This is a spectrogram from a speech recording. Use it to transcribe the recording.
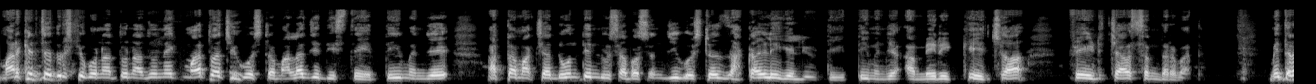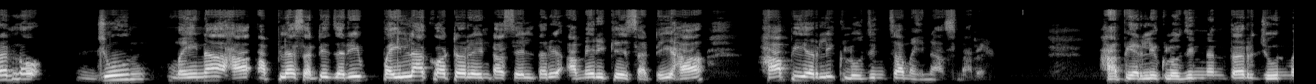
मार्केटच्या दृष्टिकोनातून अजून एक महत्वाची गोष्ट मला जी दिसते ती म्हणजे आता मागच्या दोन तीन दिवसापासून जी गोष्ट झाकाळली गेली होती ती म्हणजे अमेरिकेच्या फेडच्या संदर्भात. मित्रांनो जून महिना हा आपल्यासाठी जरी पहिला क्वार्टर एंड असेल तरी अमेरिकेसाठी हा हाफ इयरली क्लोजिंगचा महिना असणार आहे. हाफ इयरली क्लोजिंग नंतर जून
